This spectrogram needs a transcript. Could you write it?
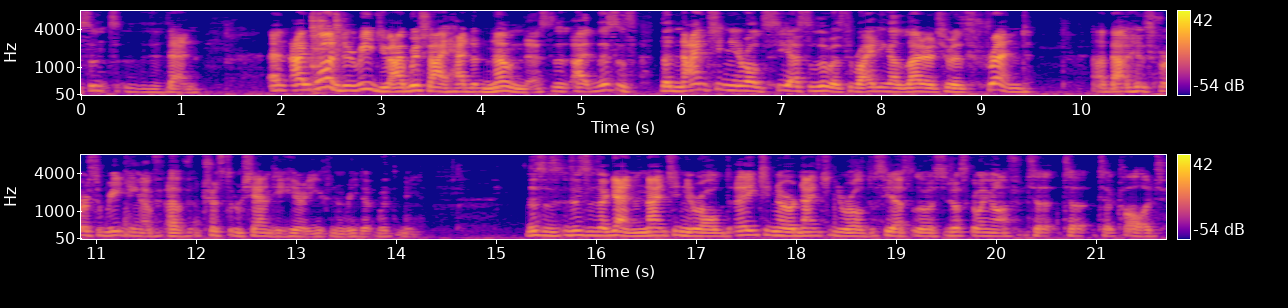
since then. And I wanted to read you, I wish I had known this. I, this is the 19 year old C.S. Lewis writing a letter to his friend about his first reading of, of Tristram Shandy. Here, you can read it with me. This is, this is again, 19 year old, 18 or 19 year old C.S. Lewis just going off to, to, to college.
